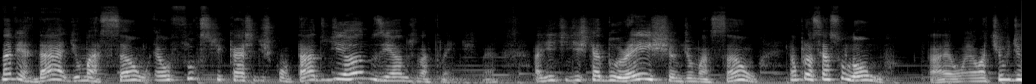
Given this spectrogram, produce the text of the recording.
Na verdade, uma ação é o fluxo de caixa descontado de anos e anos na frente. Né? A gente diz que a duration de uma ação é um processo longo, tá? é, um, é um ativo de,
